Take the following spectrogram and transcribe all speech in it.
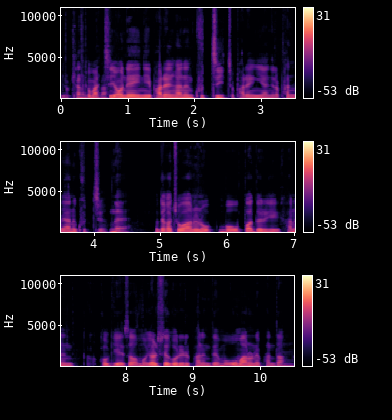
이렇게 하는 그 거구나. 마치 연예인이 발행하는 굿즈 있죠. 발행이 아니라 판매하는 굿즈. 네. 내가 좋아하는 오, 뭐 오빠들이 하는 거- 거기에서 뭐 열쇠고리를 파는데 뭐 5만 원에 판다. 음.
